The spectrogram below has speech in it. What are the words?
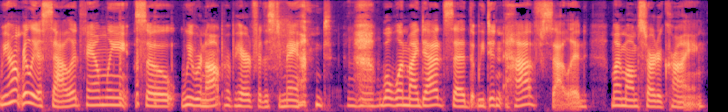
We aren't really a salad family, so we were not prepared for this demand. Mm-hmm. Well, when my dad said that we didn't have salad, my mom started crying.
